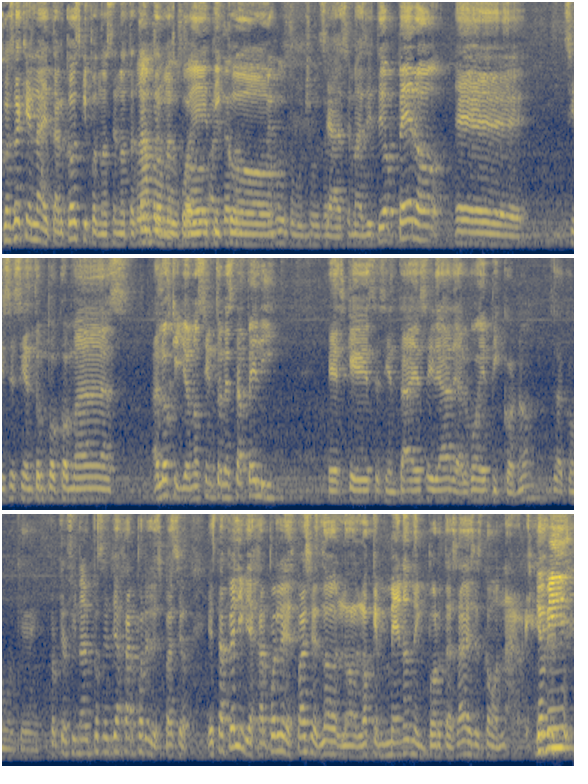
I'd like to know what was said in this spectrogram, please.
Cosa que en la de Tarkovsky pues no se nota No, tanto, es más gustó, poético, me- gustó mucho, se hace más divertido, pero eh, sí se siente un poco más... Algo que yo no siento en esta peli es que se sienta esa idea de algo épico, ¿no? O sea, como que... Porque al final pues es viajar por el espacio. Esta peli, viajar por el espacio es lo, lo, lo que menos le importa, ¿sabes? Es como, nada, güey. Yo vi,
